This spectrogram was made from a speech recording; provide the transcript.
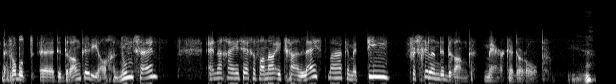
Bijvoorbeeld uh, de dranken die al genoemd zijn. En dan ga je zeggen van nou, ik ga een lijst maken met tien verschillende drankmerken erop. Ja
